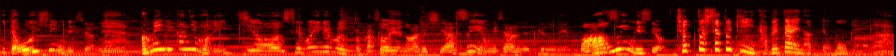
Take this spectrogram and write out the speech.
いて美味しいんですよね。アメリカにもね、一応セブンイレブンとかそういうのあるし、安いお店あるんですけどね、まずいんですよ。ちょっとした時に食べたいなって思うものが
